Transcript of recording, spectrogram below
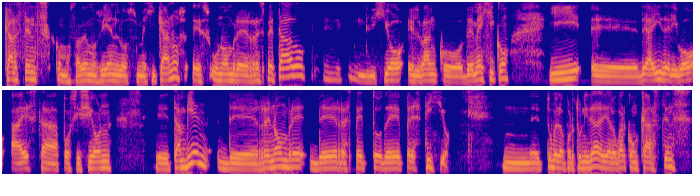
Carstens, como sabemos bien los mexicanos, es un hombre respetado, eh, dirigió el Banco de México y eh, de ahí derivó a esta posición eh, también de renombre, de respeto, de prestigio. Mm, eh, tuve la oportunidad de dialogar con Carstens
